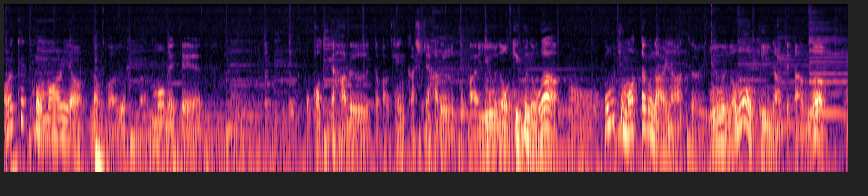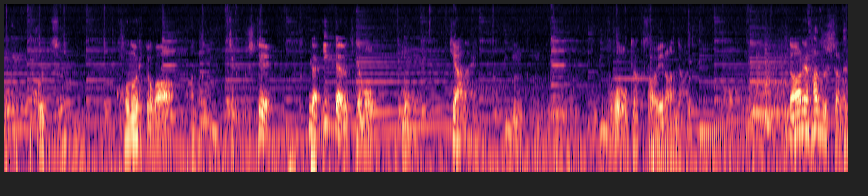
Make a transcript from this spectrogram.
うん。あれ結構周りやなんかよく揉めて怒ってはるとか喧嘩してはるとかいうのを聞くのがうち全くないなっていうのも気になってたんがこいつ。この人があのチェックしてで一回は来てももう来はらへんとか。うんうんそこをお客さんを選んではる。であれ外したらいっ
